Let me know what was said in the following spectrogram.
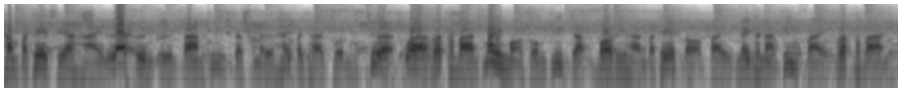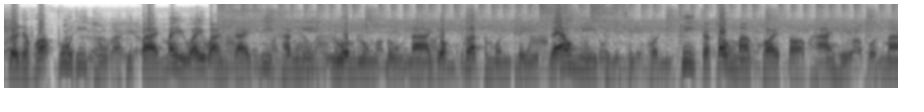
ทำประเทศเสียหายและอื่น ๆ ตามที่จะเสนอให้ประชาชน เชื่อว่ารัฐบาลไม่เหมาะสมที่จะบริหารประเทศต่อไป ในขณะที่ฝ่ายรัฐบาล โดยเฉพาะผู้ที่ถูกอภิปรายไม่ไว้วางใจที่ครั้งนี้รวมลุงตู่นายกรัฐมนตรี แล้วมีถึง 10 คนที่จะต้องมาคอยตอบหาเหตุผลมา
